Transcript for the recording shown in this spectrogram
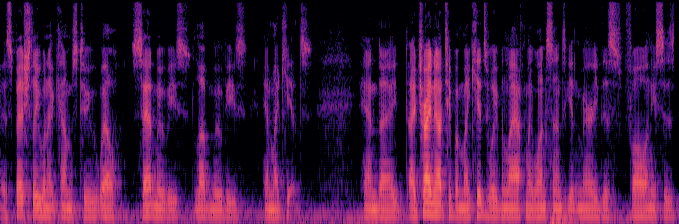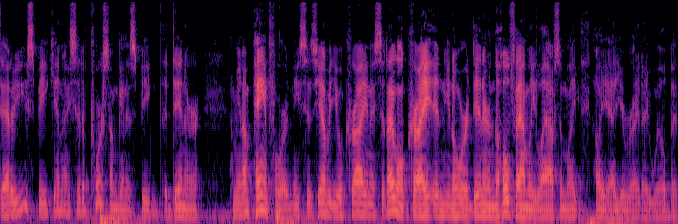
especially when it comes to well sad movies, love movies, and my kids. And I, I try not to, but my kids will even laugh. My one son's getting married this fall, and he says, "Dad, are you speaking?" I said, "Of course I'm going to speak the dinner." I mean, I'm paying for it. And he says, Yeah, but you'll cry. And I said, I won't cry. And, you know, we're at dinner and the whole family laughs. I'm like, Oh, yeah, you're right. I will. But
